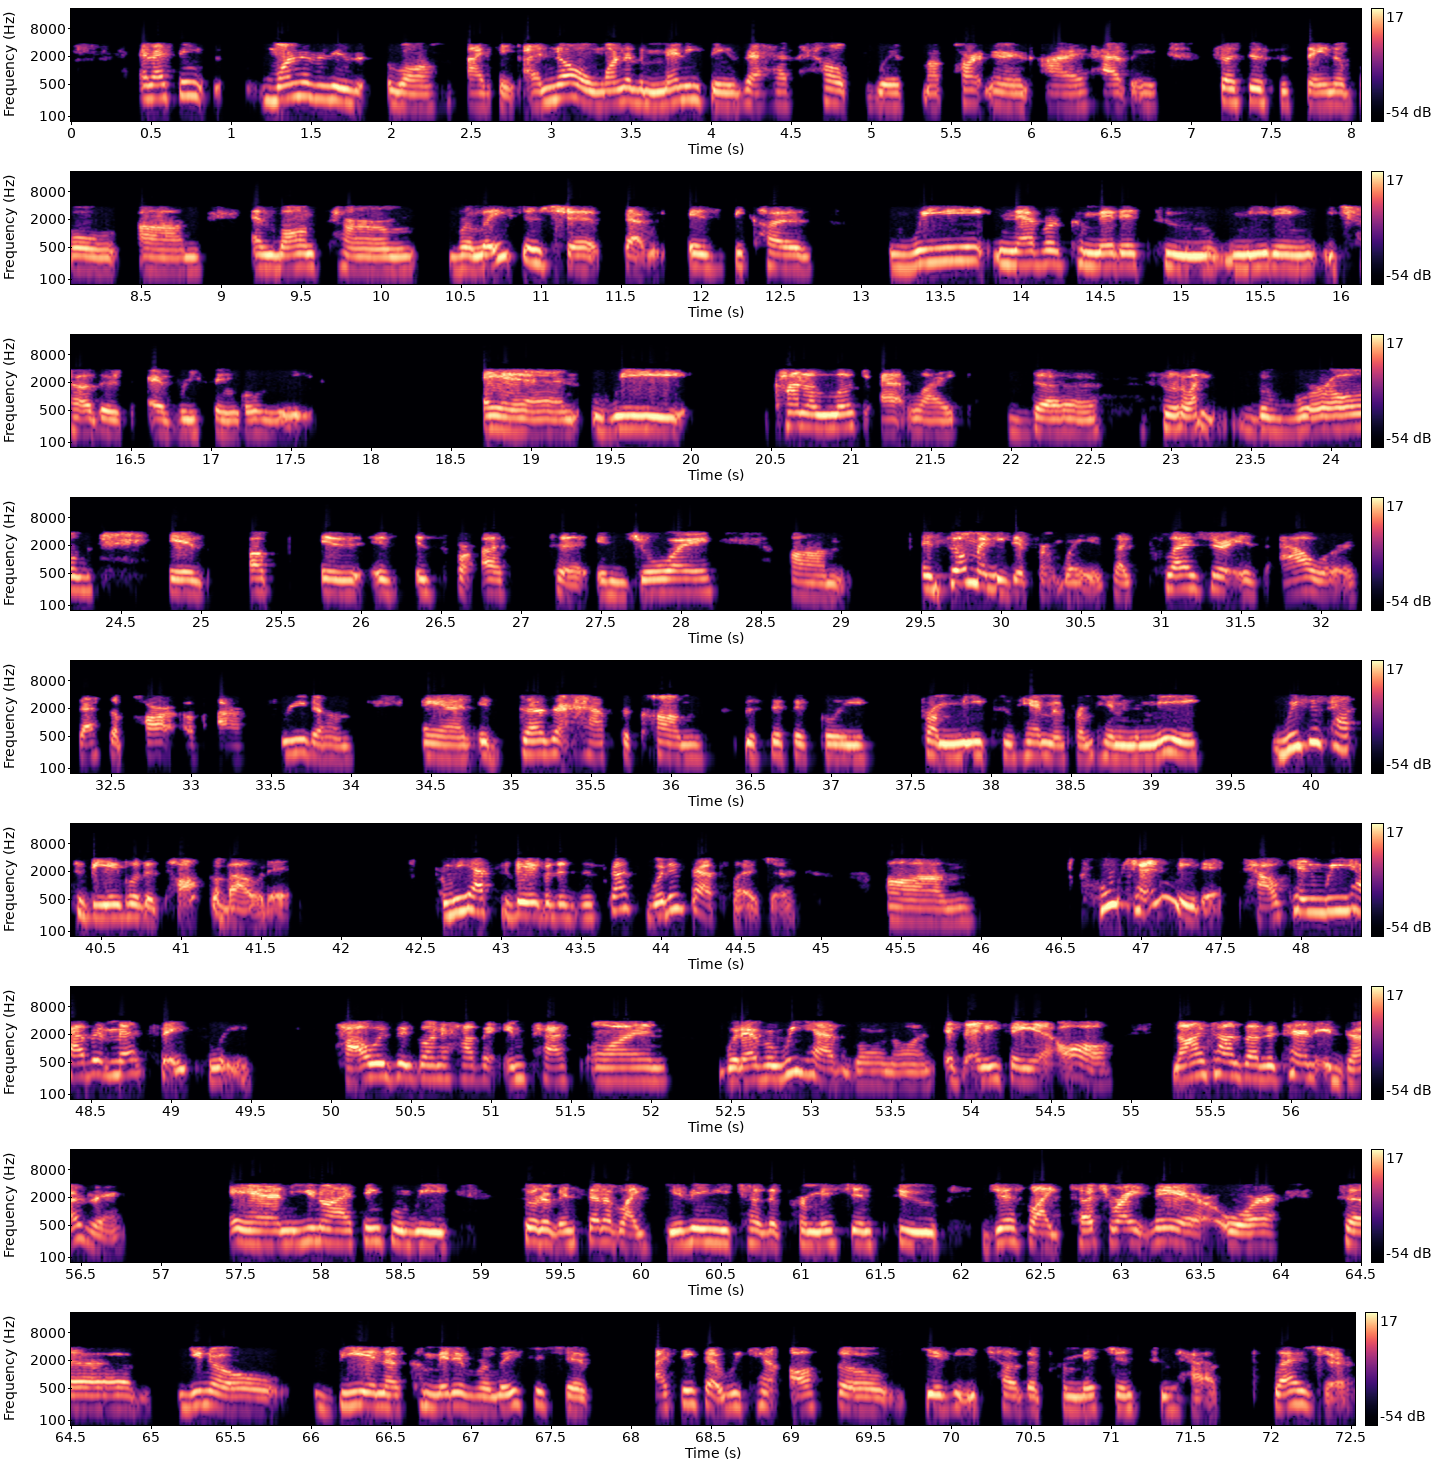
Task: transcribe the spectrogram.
And I think one of the things, well, I think I know one of the many things that have helped with my partner and I having such a sustainable um, and long term relationship that is because we never committed to meeting each other's every single need. And we kind of look at like the sort of like the world is up is is, for us to enjoy um, in so many different ways. Like pleasure is ours. That's a part of our freedom. And it doesn't have to come specifically from me to him and from him to me. We just have to be able to talk about it. We have to be able to discuss what is that pleasure? Um, who can meet it? How can we have it met safely? How is it going to have an impact on whatever we have going on, if anything at all? Nine times out of 10, it doesn't. And, you know, I think when we sort of instead of like giving each other permission to just like touch right there or to, you know, be in a committed relationship, I think that we can also give each other permission to have pleasure.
